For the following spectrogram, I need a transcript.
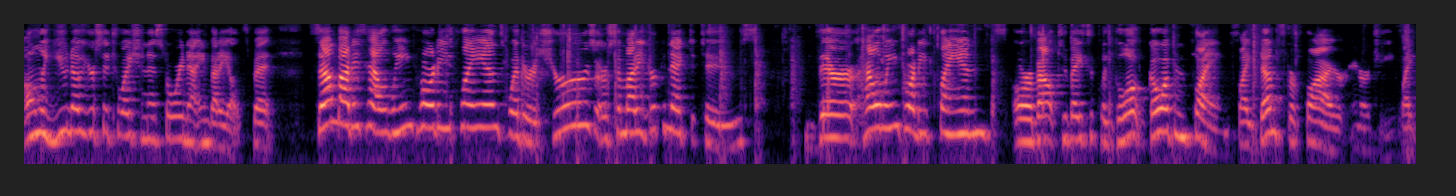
Only you know your situation and story, not anybody else. But somebody's Halloween party plans, whether it's yours or somebody you're connected to's, their Halloween party plans are about to basically go, go up in flames, like dumpster fire energy, like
